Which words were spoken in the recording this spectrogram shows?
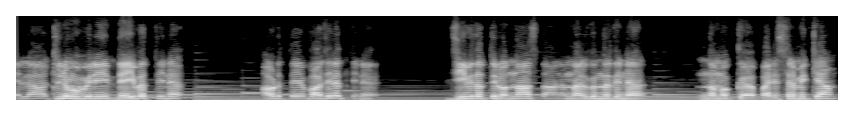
എല്ലാറ്റിനുമുപരി ദൈവത്തിന് അവിടുത്തെ വചനത്തിന് ജീവിതത്തിൽ ഒന്നാം സ്ഥാനം നൽകുന്നതിന് നമുക്ക് പരിശ്രമിക്കാം.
